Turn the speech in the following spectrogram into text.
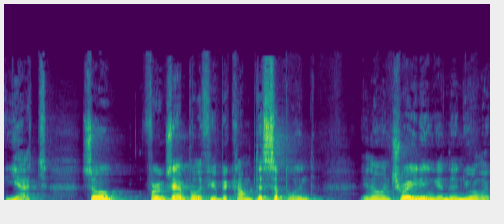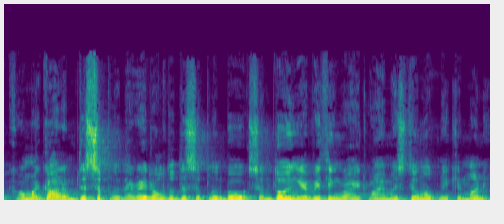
yet. So, for example, if you become disciplined, you know, in trading, and then you're like, oh my God, I'm disciplined. I read all the discipline books. I'm doing everything right. Why am I still not making money?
